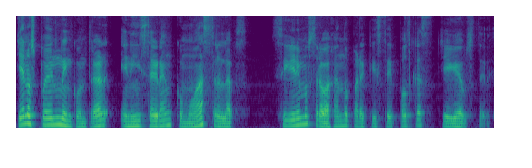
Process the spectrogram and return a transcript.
Ya nos pueden encontrar en Instagram como Astralabs. Seguiremos trabajando para que este podcast llegue a ustedes.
